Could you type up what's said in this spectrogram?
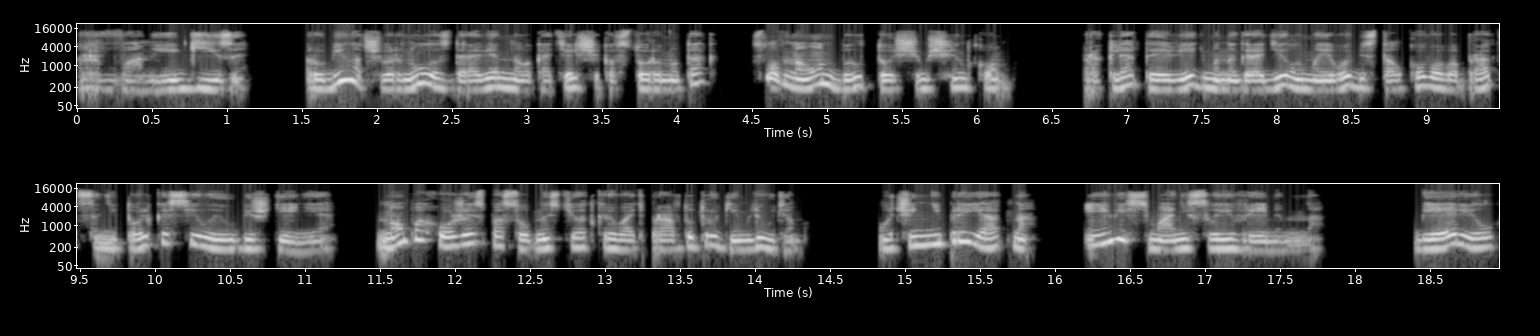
Рваные Гизы. Рубин отшвырнула здоровенного котельщика в сторону так, словно он был тощим щенком. Проклятая ведьма наградила моего бестолкового братца не только силой убеждения, но, похожей способностью открывать правду другим людям. Очень неприятно и весьма несвоевременно. «Берил!»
